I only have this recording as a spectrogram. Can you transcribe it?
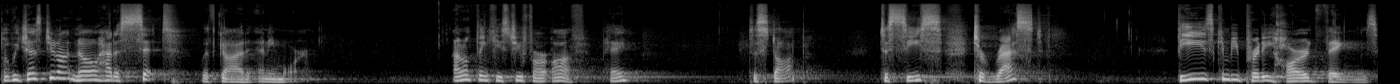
but we just do not know how to sit with God anymore. I don't think he's too far off, hey? To stop, to cease, to rest these can be pretty hard things,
